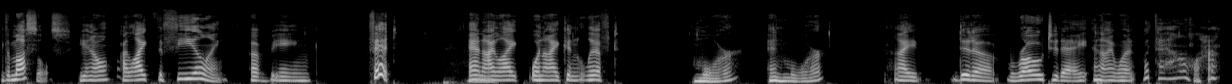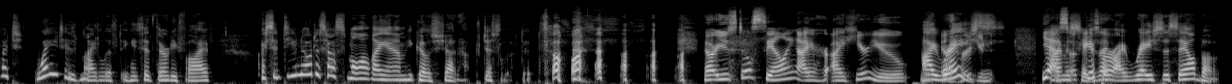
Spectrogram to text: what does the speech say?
the muscles. You know, I like the feeling of being fit. And hmm. I like when I can lift more and more. I did a row today and I went, What the hell? How much weight is my lifting? He said 35. I said, Do you notice how small I am? He goes, Shut up, just lift it. So Now, are you still sailing? I I hear you. I I've race. you- yes, I'm a okay. skipper. I've, I race a sailboat.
